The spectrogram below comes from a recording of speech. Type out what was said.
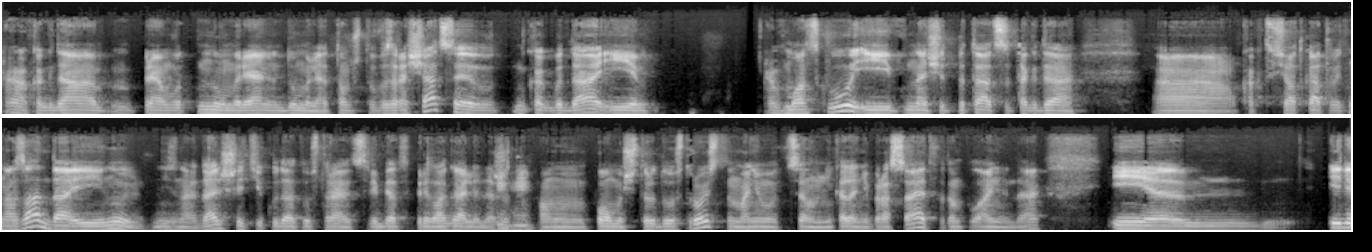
а, когда прям вот, ну, мы реально думали о том, что возвращаться, ну, как бы, да, и в Москву, и, значит, пытаться тогда как-то все откатывать назад, да, и, ну, не знаю, дальше идти куда-то устраиваться. Ребята предлагали даже, mm-hmm. по-моему, помощь трудоустройством, они вот в целом никогда не бросают в этом плане, да, и эм, или,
